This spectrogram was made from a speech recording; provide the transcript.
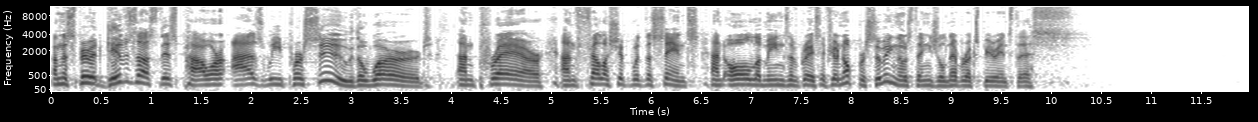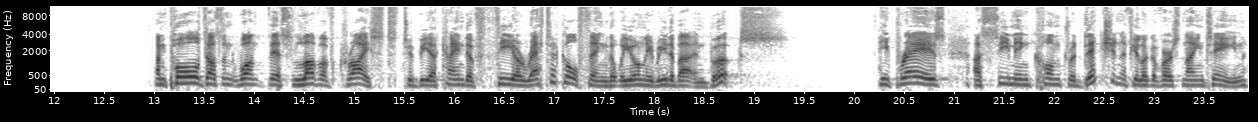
And the Spirit gives us this power as we pursue the Word and prayer and fellowship with the saints and all the means of grace. If you're not pursuing those things, you'll never experience this. And Paul doesn't want this love of Christ to be a kind of theoretical thing that we only read about in books. He prays a seeming contradiction if you look at verse 19.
